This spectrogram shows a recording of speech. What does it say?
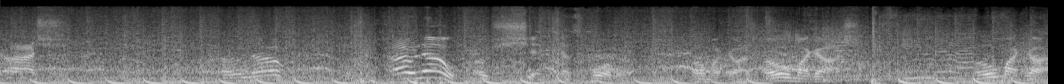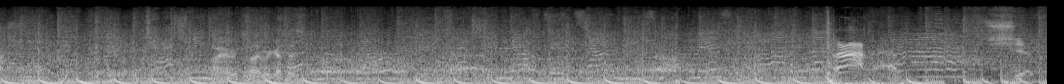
Gosh. Oh no. Oh no! Oh shit, that's horrible. Oh my gosh. Oh my gosh. Oh my gosh. Alright, we're fine. We got this. Ah! Shit.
